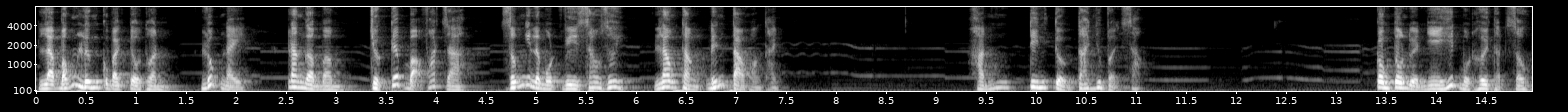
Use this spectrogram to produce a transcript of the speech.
là bóng lưng của Bạch Tiểu Thuần, Lúc này đang ngầm ầm trực tiếp bạo phát ra, Giống như là một vì sao rơi, Lao thẳng đến Tàu Hoàng Thành. Hắn tin tưởng ta như vậy sao? Công tôn luyện nhi hít một hơi thật sâu,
